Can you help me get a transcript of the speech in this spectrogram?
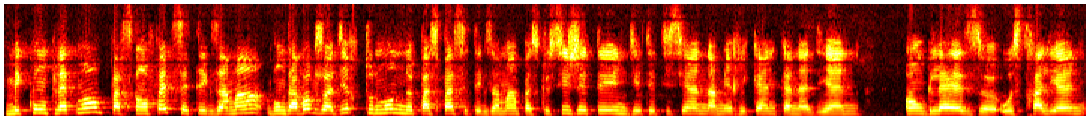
Mais complètement, parce qu'en fait, cet examen, bon, d'abord, je dois dire, tout le monde ne passe pas cet examen, parce que si j'étais une diététicienne américaine, canadienne, anglaise, euh, australienne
